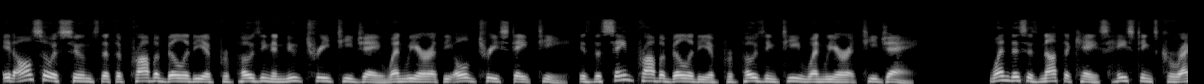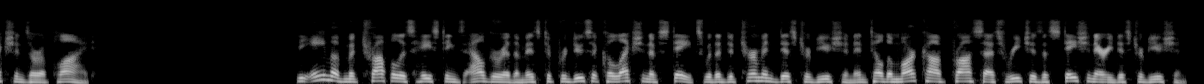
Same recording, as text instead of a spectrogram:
It also assumes that the probability of proposing a new tree Tj when we are at the old tree state T, is the same probability of proposing T when we are at Tj. When this is not the case Hastings corrections are applied. The aim of Metropolis-Hastings algorithm is to produce a collection of states with a determined distribution until the Markov process reaches a stationary distribution.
